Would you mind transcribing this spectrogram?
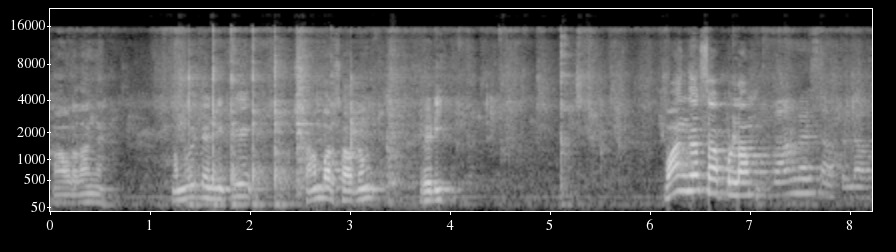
அவ்வளோதாங்க நம்ம வீட்டில் இன்றைக்கி சாம்பார் சாதம் ரெடி. வாங்க சாப்பிட்லாம். வாங்க சாப்பிடலாம்.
